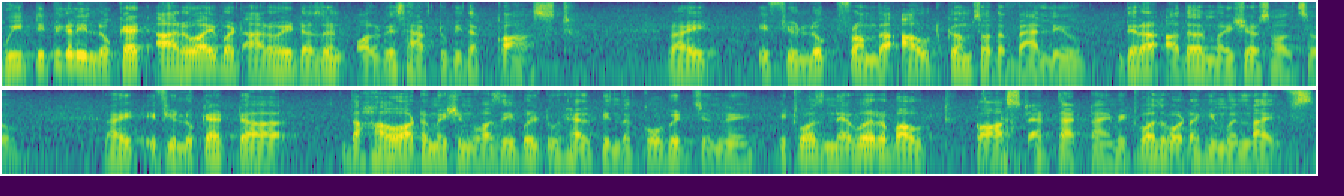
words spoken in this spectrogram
we typically look at ROI, but ROI doesn't always have to be the cost, right? if you look from the outcomes or the value, there are other measures also, right? If you look at uh, the how automation was able to help in the COVID journey, it was never about cost at that time. It was about a human lives.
